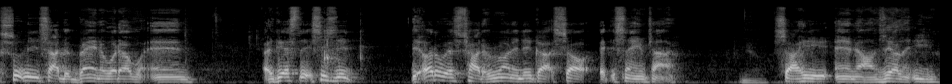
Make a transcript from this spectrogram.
shooting inside the van or whatever. And I guess that since the, the other ones tried to run and they got shot at the same time. Yeah. Shahid and um, Zell and Eve,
